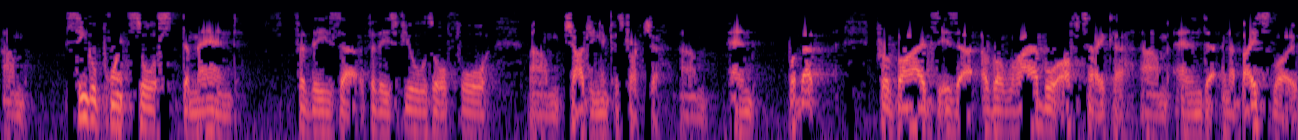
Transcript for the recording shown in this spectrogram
um, single point source demand for these uh, for these fuels or for um, charging infrastructure. Um, and what that provides is a, a reliable off-taker um, and, and, a base load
